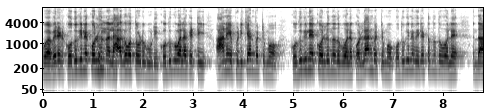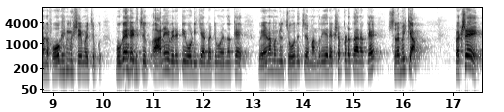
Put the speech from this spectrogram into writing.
ഇവരെ വിര കൊതുകിനെ കൊല്ലുന്ന ലാഘവത്തോടു കൂടി കൊതുക് വല കെട്ടി ആനയെ പിടിക്കാൻ പറ്റുമോ? കൊതുകിനെ കൊല്ലുന്നത് പോലെ കൊല്ലാൻ പറ്റുമോ? കൊതുകിനെ വിരട്ടുന്നത് പോലെ എന്താണ് ഫോഗിംഗ് വിഷയം വെച്ച് പുകയടിച്ച് ആനയെ വിരട്ടി ഓടിക്കാൻ പറ്റുമോ എന്നൊക്കെ വേണമെങ്കിൽ ചോദിച്ച് മന്ത്രിയെ രക്ഷപ്പെടുത്താനൊക്കെ ശ്രമിക്കാം. പക്ഷേ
